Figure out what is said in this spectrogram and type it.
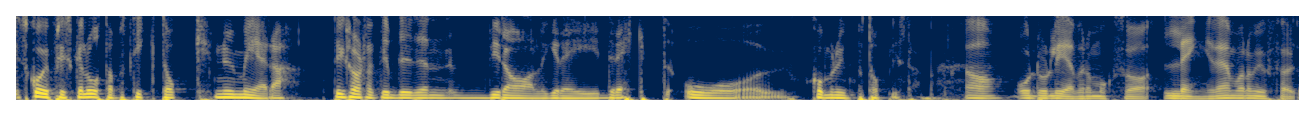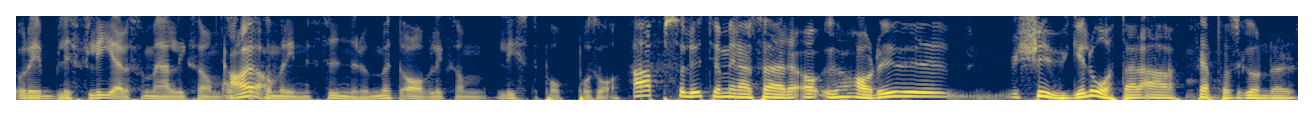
skojfriska låtar på TikTok numera, det är klart att det blir en viral grej direkt och kommer in på topplistan. Ja, och då lever de också längre än vad de gjort förut. Och det blir fler som är liksom också Ja, ja. kommer in i finrummet av liksom listpop och så. Absolut, jag menar så här, har du 20 låtar a 15 sekunder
